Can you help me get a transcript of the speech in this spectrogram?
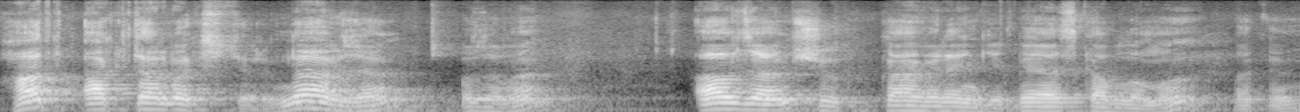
Hat aktarmak istiyorum. Ne yapacağım o zaman? Alacağım şu kahverengi beyaz kablomu. Bakın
